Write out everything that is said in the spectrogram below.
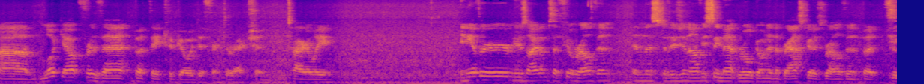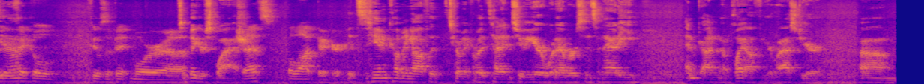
Um, look out for that, but they could go a different direction entirely. Any other news items that feel relevant in this division? Obviously, Matt Rhule going to Nebraska is relevant, but Yeah. Fickell feels a bit more. Uh, It's a bigger splash. that's a lot bigger. It's him coming off. It's coming from a ten and two year, whatever. Cincinnati, and gotten a playoff year last year. Um,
